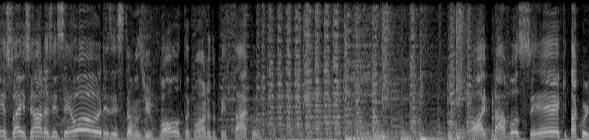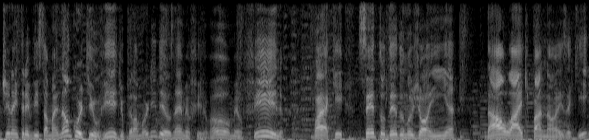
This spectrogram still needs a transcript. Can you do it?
É isso aí, senhoras e senhores, estamos de volta com a hora do Pitaco. Ó, e pra você que tá curtindo a entrevista, mas não curtiu o vídeo, pelo amor de Deus, né, meu filho? Ô, meu filho, vai aqui, senta o dedo no joinha, dá o like pra nós aqui.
